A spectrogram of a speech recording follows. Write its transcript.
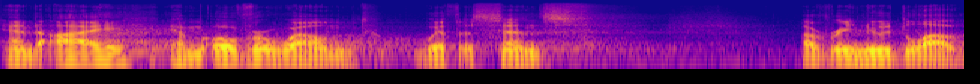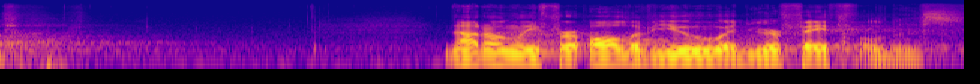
and I am overwhelmed with a sense of renewed love, not only for all of you and your faithfulness,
